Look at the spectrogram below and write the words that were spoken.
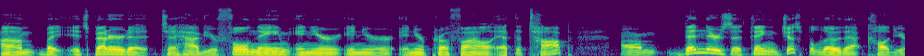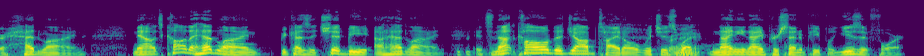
um, but it's better to to have your full name in your in your in your profile at the top. Um, then there's a thing just below that called your headline. Now it's called a headline because it should be a headline. It's not called a job title, which is Right. what 99% of people use it for.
